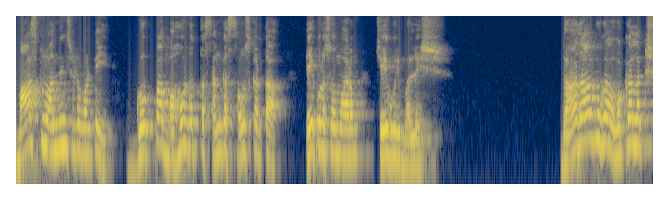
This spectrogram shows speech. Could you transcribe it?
మాస్కులు అందించినటువంటి గొప్ప మహోన్నత సంఘ సంస్కర్త టేకుల సోమవారం చేగురి మల్లేష్. దాదాపుగా ఒక లక్ష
